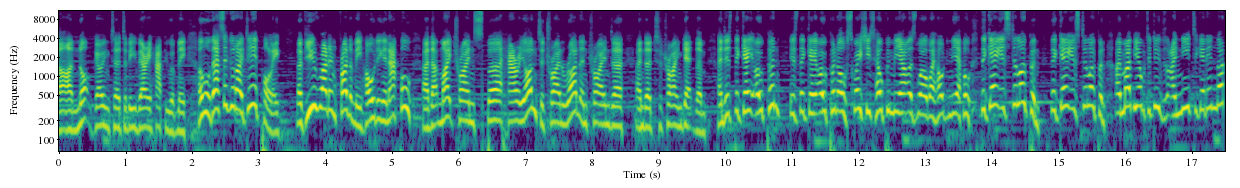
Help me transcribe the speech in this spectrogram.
are not going to, to be very happy with me. Oh, that's a good idea, Polly. If you run in front of me holding an apple, uh, that might try and spur Harry on to try and run and try and uh, and to try and get them. And is the gate open? Is the gate open? Oh, Squishy's helping me out as well by holding the apple. The gate is still open. The gate is still open. I might be able to do this. I need to get in though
